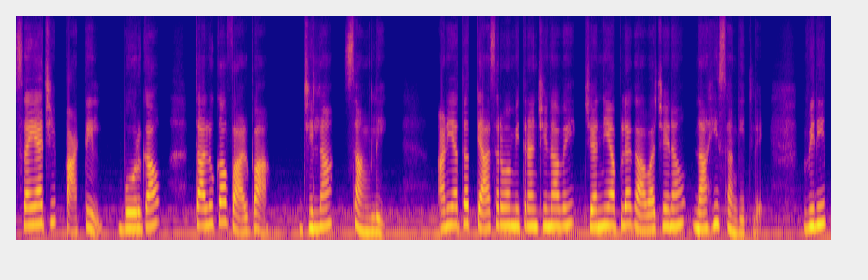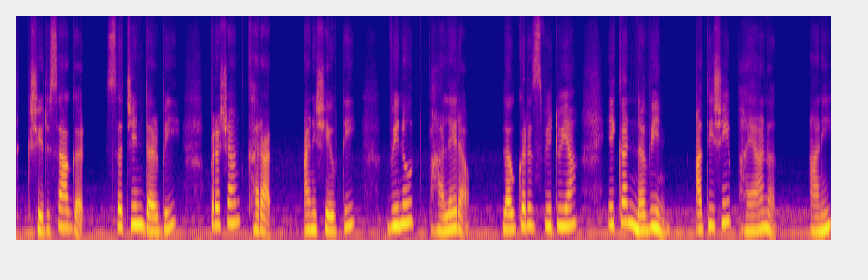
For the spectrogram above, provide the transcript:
सयाजी पाटील बोरगाव तालुका वाळवा जिल्हा सांगली. आणि आता त्या सर्व मित्रांची नावे ज्यांनी आपल्या गावाचे नाव नाही सांगितले. विनीत क्षीरसागर सचिन दळबी प्रशांत खरात आणि शेवटी विनोद भालेराव. लवकरच भेटूया एका नवीन अतिशय भयानक आणि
